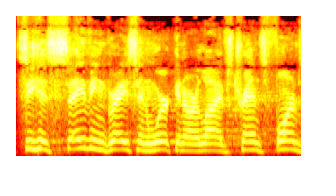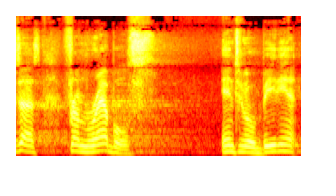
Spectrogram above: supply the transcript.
See, His saving grace and work in our lives transforms us from rebels into obedient,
